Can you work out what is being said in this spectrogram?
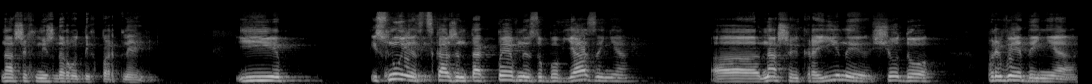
наших міжнародних партнерів. І існує, скажімо так, певне зобов'язання е, нашої країни щодо приведення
